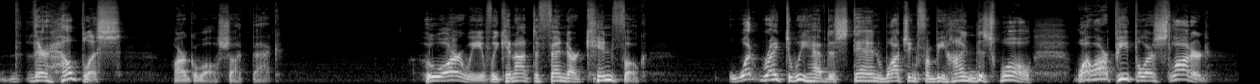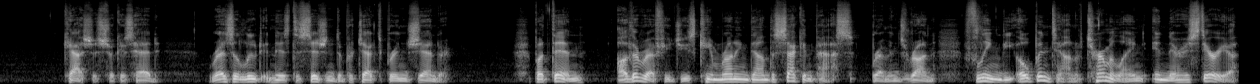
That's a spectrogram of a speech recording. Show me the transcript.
They're helpless, Argowal shot back. Who are we if we cannot defend our kinfolk? What right do we have to stand watching from behind this wall while our people are slaughtered? Cassius shook his head, resolute in his decision to protect Bryn Shander. But then, other refugees came running down the second pass, Bremen's Run, fleeing the open town of Termalaine in their hysteria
